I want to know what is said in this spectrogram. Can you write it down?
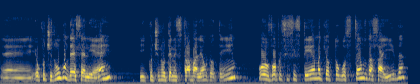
é, eu continuo com DSLR e continuo tendo esse trabalhão que eu tenho, ou eu vou para esse sistema que eu estou gostando da saída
